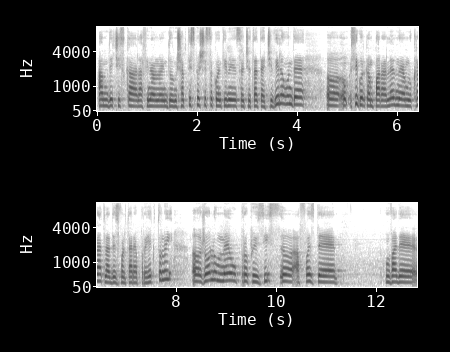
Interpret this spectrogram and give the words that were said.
am decis ca la finalul anului 2017 să continui în societatea civilă, unde, uh, sigur că în paralel, noi am lucrat la dezvoltarea proiectului. Uh, rolul meu propriu-zis a fost de cumva de...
